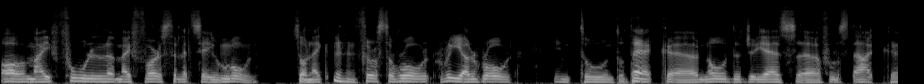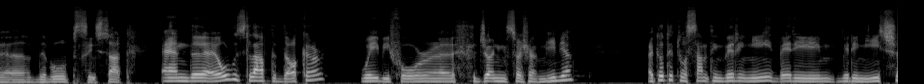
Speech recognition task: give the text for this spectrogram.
of my full, my first, let's say, role. So like Mhm. first role, real role into into tech, uh, Node.js, uh, full stack, uh, DevOps and stuff. And uh, I always loved Docker way before uh, joining social media. I thought it was something very neat, very very niche,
